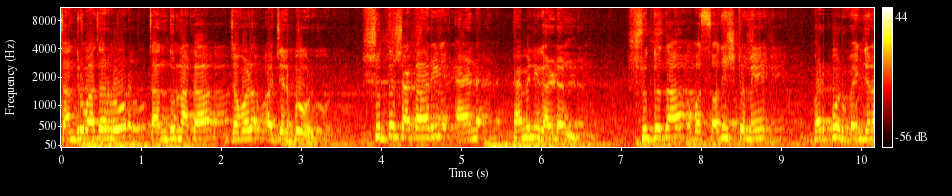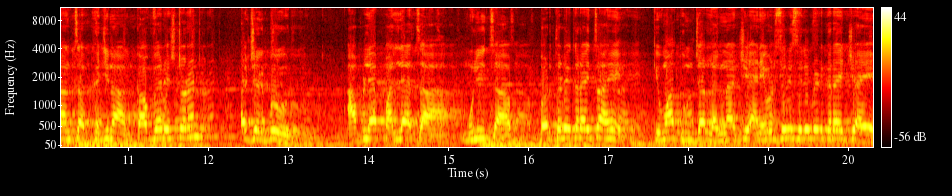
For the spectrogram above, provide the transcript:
Chandur Bazar road Chandur नाका जवळ अचलपूर शुद्ध शाकाहारी अँड फॅमिली गार्डन. शुद्धता व स्वादिष्ट मे भरपूर व्यंजनांचा खजिना काव्य रेस्टॉरंट अजलपूर. आपल्या पाल्याचा मुलीचा बर्थडे करायचा आहे किंवा तुमच्या लग्नाची अॅनिव्हर्सरी सेलिब्रेट करायची आहे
